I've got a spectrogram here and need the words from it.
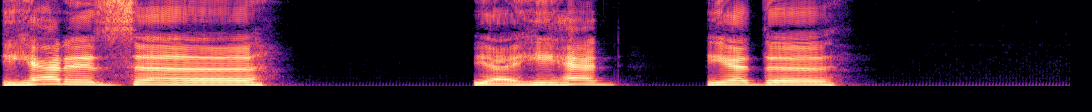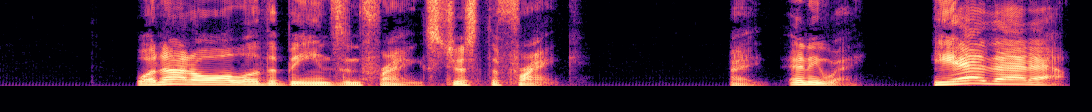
He had his, uh, yeah, he had, he had the, well, not all of the beans and franks, just the frank. Right. Anyway, he had that out.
